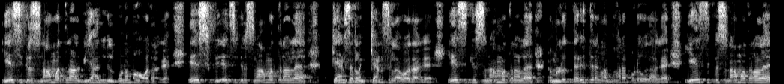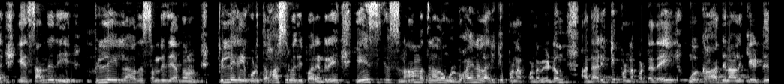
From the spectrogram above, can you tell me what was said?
இயேசு கிறிஸ்து நாமத்தினால் வியாதிகள் குணமாவதாக. இயேசு இயேசு கிறிஸ்து நாமத்தினால கேன்சர்லாம் கேன்சல் ஆவதாக. இயேசு கிறிஸ்து நாமத்தினால நம்மளோட தரித்திரங்களை மாறப்படுவதாக. இயேசு கிறிஸ்து நாமத்தினால என் சந்ததி பிள்ளை இல்லாத சந்ததியாக இருந்தாலும் பிள்ளைகளை கொடுத்து ஆசீர்வதிப்பார் என்று இயேசு கிறிஸ்து நாமத்தினால உங்கள் வாயினால் அறிக்கை பண்ண பண்ண வேண்டும். அந்த அறிக்கை பண்ணப்பட்டதை உங்க காதினால் கேட்டு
